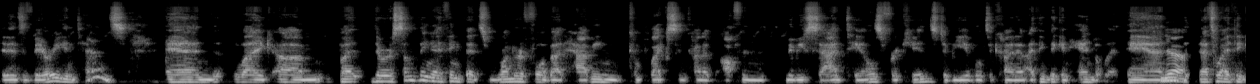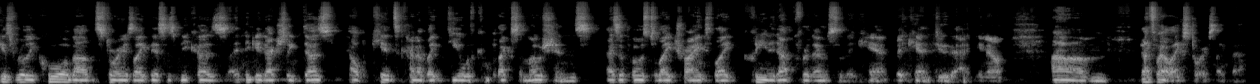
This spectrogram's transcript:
and it's very intense and like um but there was something i think that's wonderful about having complex and kind of often maybe sad tales for kids to be able to kind of i think they can handle it. And Yeah. that's what i think is really cool about stories like this is because i think it actually does help kids kind of like deal with complex emotions as opposed to like trying to like clean it up for them so they can't they can't do that you know? Um that's why i like stories like that.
